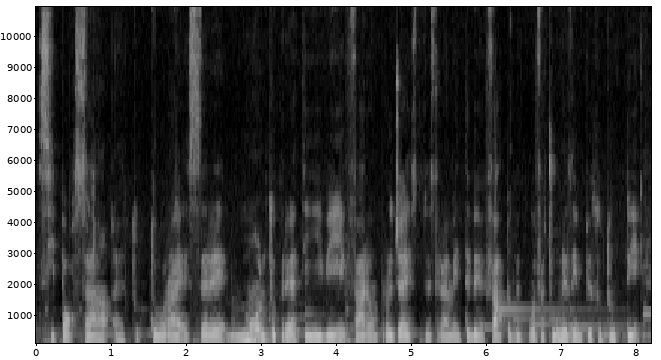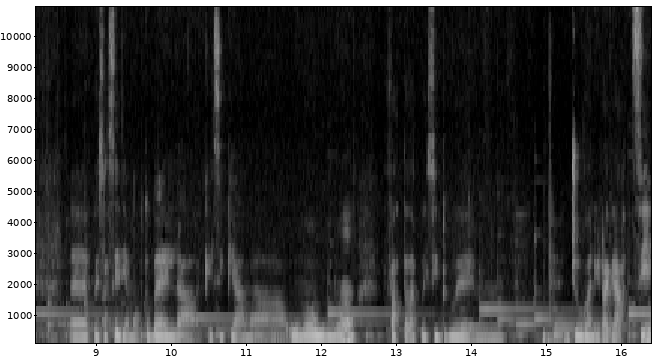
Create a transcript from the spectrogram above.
si possa eh, tuttora essere molto creativi, fare un progetto estremamente ben fatto, ben come faccio un esempio su tutti, eh, questa sedia molto bella che si chiama Uno a Uno, fatta da questi due mh, mm, eh, giovani ragazzi,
